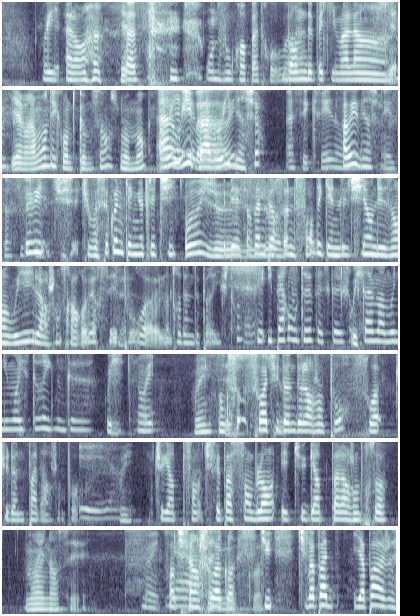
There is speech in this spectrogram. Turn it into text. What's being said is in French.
Oui, alors, Ça, on ne vous croit pas trop. voilà. bande de petits malins. Il y, a- il y a vraiment des comptes comme ça en ce moment? Ah oui, bah, oui, oui. bien sûr. Ah, c'est créé dans Ah oui, bien sûr. les Oui, oui, tu, sais- tu vois, c'est quoi une cagnotte litchi? Oui, oui, je. Eh bien, certaines je- personnes font des cagnottes litchi en disant oui, l'argent sera reversé pour euh, Notre-Dame de Paris. Je trouve que c'est hyper honteux parce que je trouve Oui. quand même un monument historique. Donc, euh, Oui. Oui. Oui. Donc, so- soit tu donnes de l'argent pour, soit tu donnes pas d'argent pour. et, euh, Oui. Tu gardes, enfin, tu fais pas semblant et tu gardes pas l'argent pour toi. Ouais, non, c'est. oui. Enfin, tu fais un choix, quoi. limite, quoi. Tu- Tu vas pas, y a pas, je-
